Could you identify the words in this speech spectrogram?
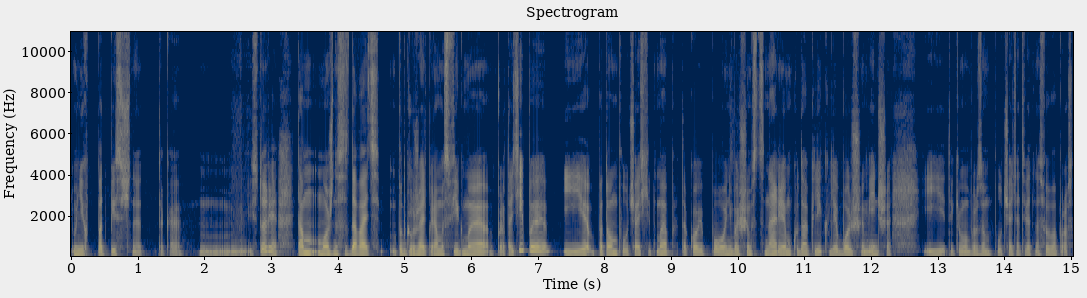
У них подписочная такая история. Там можно создавать, подгружать прямо с фигмы прототипы и потом получать heatmap такой по небольшим сценариям, куда кликали больше, меньше, и таким образом получать ответ на свой вопрос.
